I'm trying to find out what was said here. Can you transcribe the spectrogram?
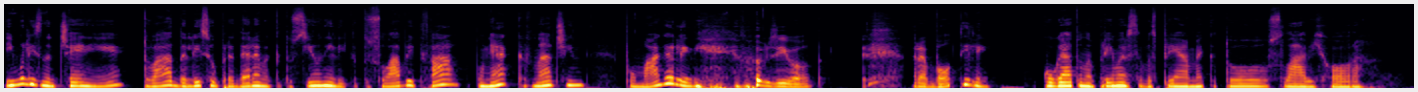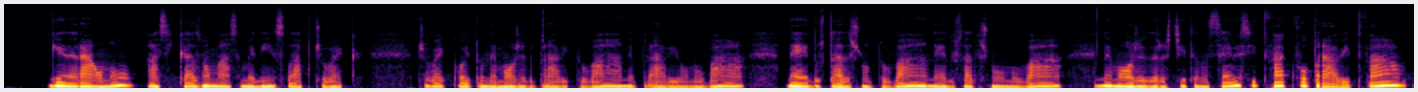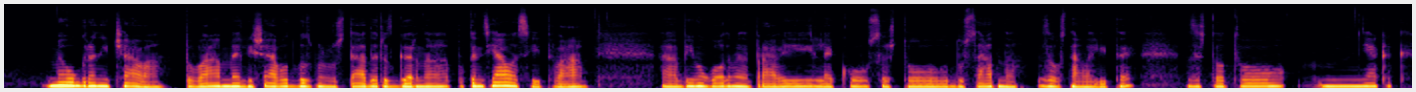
Има ли значение това дали се определяме като силни или като слаби? Това по някакъв начин помага ли ни в живота? Работи ли? когато, например, се възприемаме като слаби хора. Генерално, аз си казвам, аз съм един слаб човек. Човек, който не може да прави това, не прави онова, не е достатъчно това, не е достатъчно онова, не може да разчита на себе си. Това какво прави? Това ме ограничава. Това ме лишава от възможността да разгърна потенциала си. Това а, би могло да ме направи леко също досадна за останалите, защото някак,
